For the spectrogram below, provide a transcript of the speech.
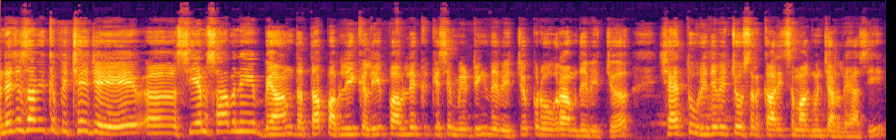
ਮੈਨੇਜਰ ਸਾਹਿਬ, ਇੱਕ ਪਿੱਛੇ ਜੇ ਸੀਐਮ ਸਾਹਿਬ ਨੇ ਬਿਆਨ ਦਿੱਤਾ ਪਬਲਿਕਲੀ ਪਬਲਿਕ ਕਿਸੇ ਮੀਟਿੰਗ ਦੇ ਵਿੱਚ ਪ੍ਰੋਗਰਾਮ ਦੇ ਵਿੱਚ, ਸ਼ਾਇਦ ਧੂਰੀ ਦੇ ਵਿੱਚ ਉਹ ਸਰਕਾਰੀ ਸਮਾਗਮ ਚੱਲ ਰਿਹਾ ਸੀ।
